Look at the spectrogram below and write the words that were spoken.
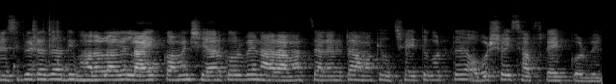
রেসিপিটা যদি ভালো লাগে লাইক কমেন্ট শেয়ার করবেন। আর আমার চ্যানেলটা আমাকে উৎসাহিত করতে অবশ্যই সাবস্ক্রাইব করবেন।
